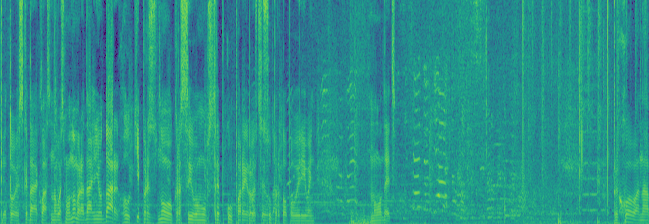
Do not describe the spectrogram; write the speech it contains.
п'ятою скидає класно на восьмого номера. Дальній удар. Голкіпер знову в красивому стрибку парирує. Це супер топовий рівень. Молодець. Прихована,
